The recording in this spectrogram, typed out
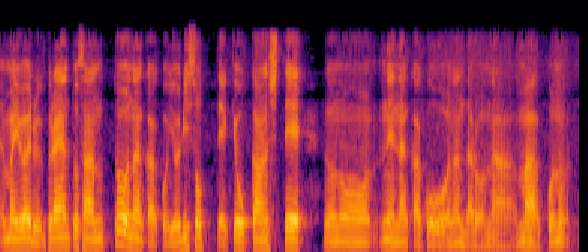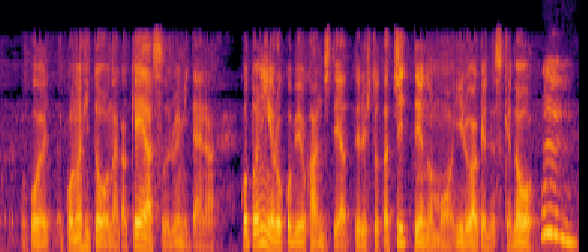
う、まあいわゆるクライアントさんとなんかこう寄り添って共感して、その、ね、なんかこう、なんだろうな、まあこの、こう、この人をなんかケアするみたいなことに喜びを感じてやってる人たちっていうのもいるわけですけど、うん。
